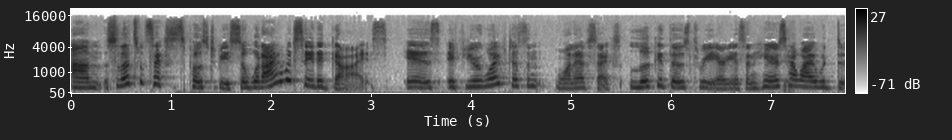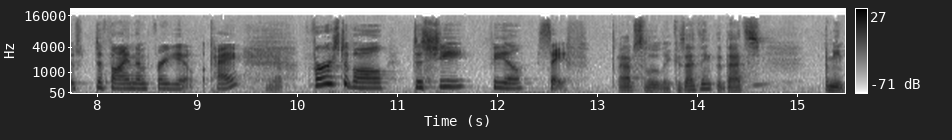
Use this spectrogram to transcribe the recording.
Um, so that's what sex is supposed to be. So what I would say to guys is, if your wife doesn't want to have sex, look at those three areas, and here's yeah. how I would de- define them for you. Okay. Yeah. First of all, does she feel safe? Absolutely, because I think that that's. I mean,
